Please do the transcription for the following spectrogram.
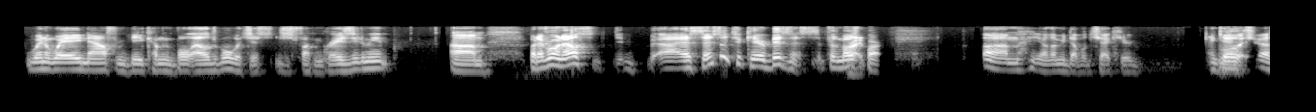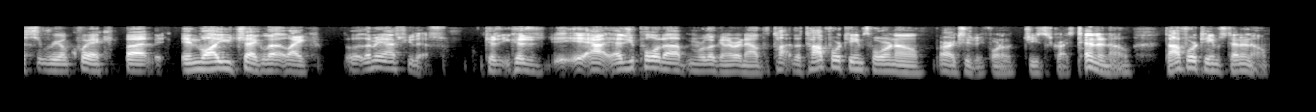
win away now from becoming bowl eligible, which is just fucking crazy to me. Um, but everyone else uh, essentially took care of business for the most Right. part. Um, you know, let me double check here again, Well, just real quick. But And while you check, le- like, let me ask you this, because because as you pull it up and we're looking at it right now, the top the top four teams four and zero, or excuse me, four and zero, Jesus Christ, ten and zero. Top four teams ten and zero.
